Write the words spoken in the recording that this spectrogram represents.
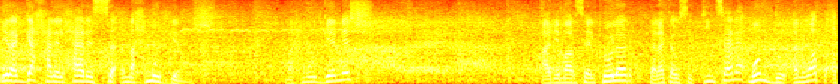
يرجعها للحارس محمود جنش. محمود جنش ادي مارسيل كولر 63 سنة منذ أن وطأت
